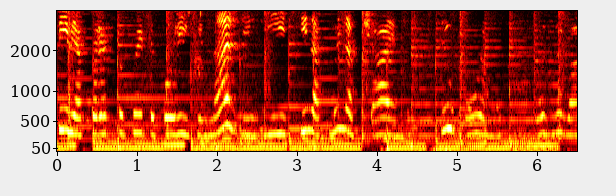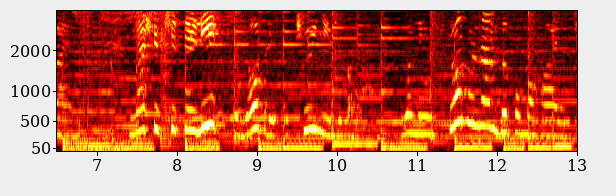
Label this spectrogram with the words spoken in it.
тим як переступити поріг гімназії, в її стінах ми навчаємося, спілкуємося, розвиваємося. Наші вчителі це добрі та чуйні люди. Вони у всьому нам допомагають.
